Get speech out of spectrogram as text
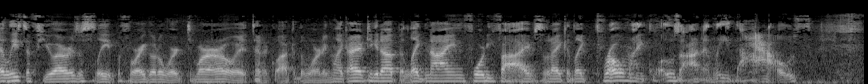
at least a few hours of sleep before I go to work tomorrow at 10 o'clock in the morning. Like I have to get up at like 9:45 so that I could like throw my clothes on and leave the house.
